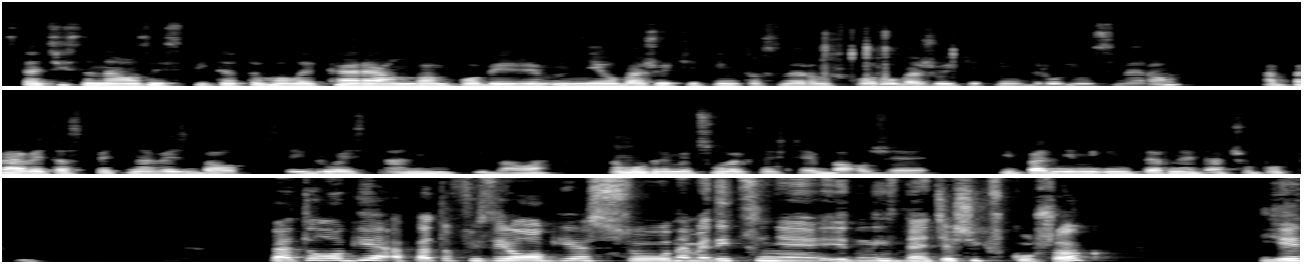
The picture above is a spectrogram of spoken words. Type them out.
stačí sa naozaj spýtať toho lekára a on vám povie, že neuvažujte týmto smerom, skôr uvažujte tým druhým smerom. A práve tá spätná väzba od tej druhej strany mi chýbala. Samozrejme, človek sa ešte aj bal, že vypadne mi internet a čo potom. Patológia a patofyziológia sú na medicíne jedný z najťažších skúšok. Je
